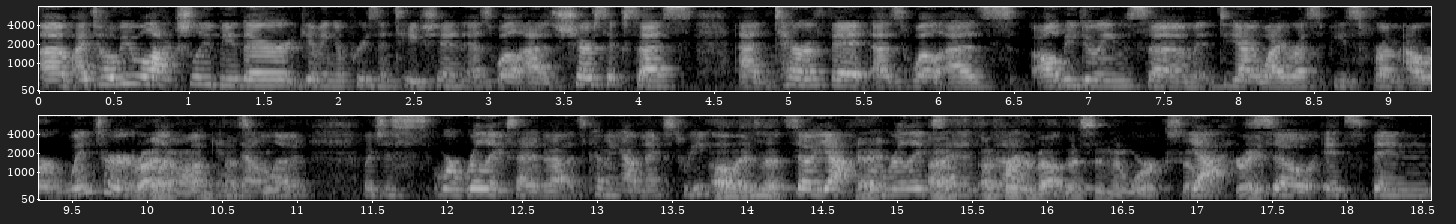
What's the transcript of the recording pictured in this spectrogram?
Um, Itovi will actually be there giving a presentation as well as Share Success and TerraFit, as well as I'll be doing some DIY recipes from our winter Right lookbook and That's download, cool. which is we're really excited about. It's coming out next week. oh is it So yeah, okay we're really excited i've, for I've that. heard about this in the works so yeah, great so it's been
